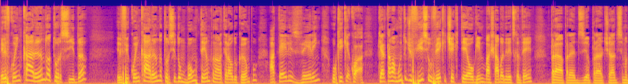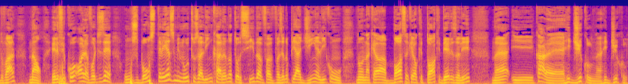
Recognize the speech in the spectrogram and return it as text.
Ele é. ficou encarando a torcida. Ele ficou encarando a torcida um bom tempo na lateral do campo, até eles verem o que que. Porque tava muito difícil ver que tinha que ter alguém baixar a bandeira de escanteio pra tirar de cima do VAR. Não. Ele ficou, olha, vou dizer, uns bons três minutos ali encarando a torcida, fa- fazendo piadinha ali com. no- naquela bosta, aquele walkie-talkie deles ali, né? E, cara, é ridículo, né? Ridículo.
